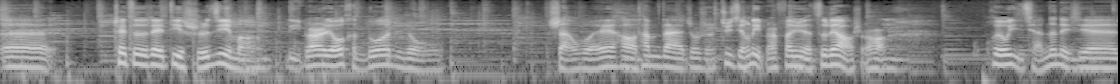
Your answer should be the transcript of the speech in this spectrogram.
呃，这次这第十季嘛，里边有很多这种闪回，还有他们在就是剧情里边翻阅资料的时候。会有以前的那些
